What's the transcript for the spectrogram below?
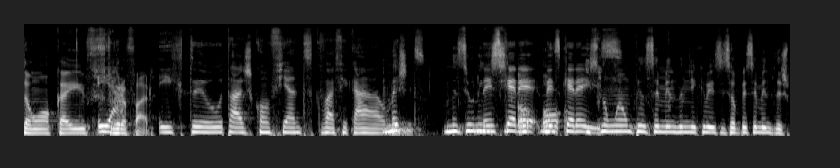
estão ok em fotografar. E que tu estás confiante que vai ficar lindo. Mas, mas eu nem, Nem sei- sequer é- oh, nem oh, sequer é isso. isso. não é um pensamento na minha cabeça, isso é um pensamento das-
